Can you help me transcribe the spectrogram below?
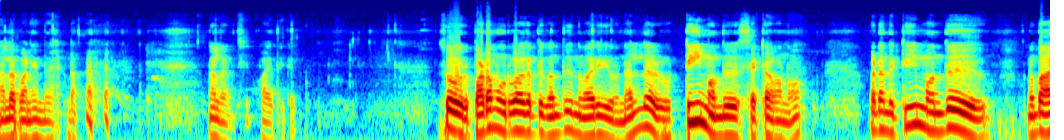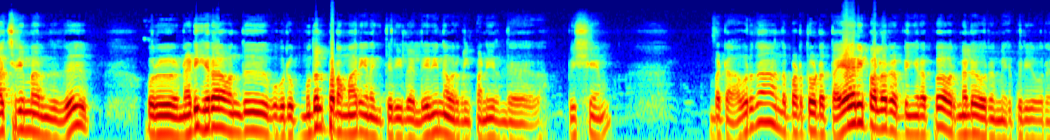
நல்லா பண்ணியிருந்தாரு. நல்லா இருந்துச்சு வாழ்த்துக்கள். ஸோ ஒரு படம் உருவாகிறதுக்கு வந்து இந்த மாதிரி ஒரு நல்ல ஒரு டீம் வந்து செட் ஆகணும். பட் அந்த டீம் வந்து ரொம்ப ஆச்சரியமாக இருந்தது. ஒரு நடிகராக வந்து ஒரு முதல் படம் மாதிரி எனக்கு தெரியல. லெனின் அவர்கள் பண்ணியிருந்த விஷயம். பட் அவர் தான் அந்த படத்தோட தயாரிப்பாளர் அப்படிங்கிறப்ப அவர் மேலே ஒரு மிகப்பெரிய ஒரு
